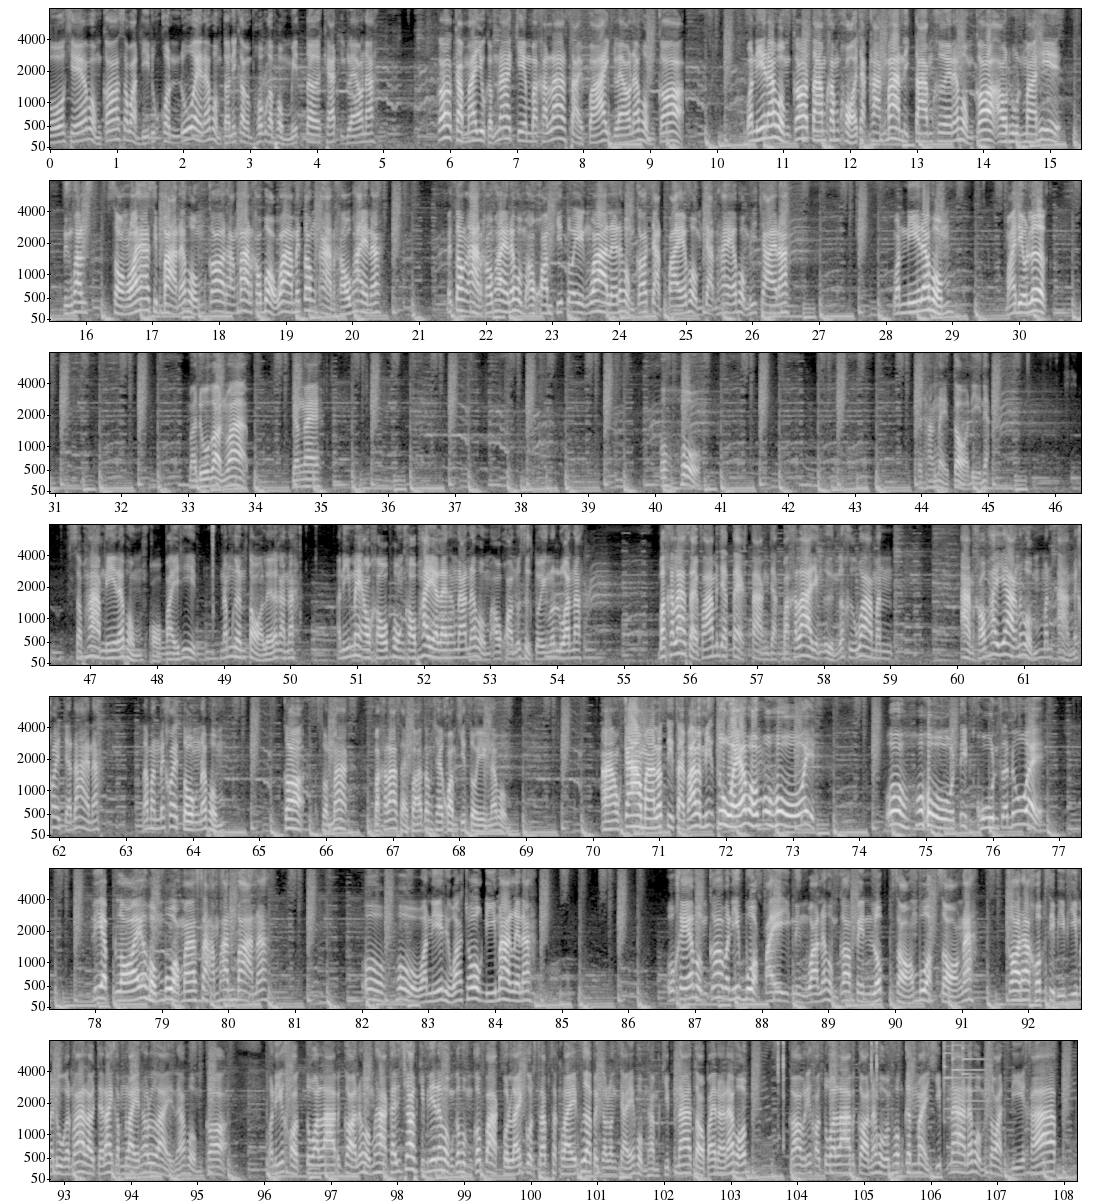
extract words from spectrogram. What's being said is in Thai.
โอเคครับผมก็สวัสดีทุกคนด้วยนะผมตอนนี้กลับมาพบกับผมมิสเตอร์แคทอีกแล้วนะ ก็กลับมาอยู่กับหน้าเกมบาคาร่าสายฟ้าอีกแล้วนะผมก็ วันนี้นะผมก็ตามคำขอจากทางบ้านอีกตามเคยนะผมก็เอาทุนมาที่ 1,250 บาทนะผมก็ทางบ้านเขาบอกว่าไม่ต้องอ่านเขาไพ่นะ ไม่ต้องอ่านเขาไพ่นะผมเอาความคิดตัวเองว่าเลยนะผมก็จัดไปครับผมจัดให้ครับผมพี่ชายนะ วันนี้นะผม ไม้เดียวเลิก มาดูก่อนว่า ยังไง โอ้โห ไปทางไหนต่อดีเนี่ย สภาพนี้นะผมขอไปที่น้ำเงินต่อเลยแล้วกันนะ อันนี้ไม่เอาเขาพงเขาไพ่อะไรทั้งนั้นนะผมเอาความรู้สึกตัวเองล้วนๆนะบาคาร่าสายฟ้ามันจะแตกต่างจากบาคาร่าอย่างอื่นก็คือว่ามัน อ่านเขาไพ่ยากนะผม มันอ่านไม่ค่อยจะได้นะ แล้วมันไม่ค่อยตรงนะผม ก็ส่วนมากบาคาร่าสายฟ้าต้องใช้ความคิดตัวเองนะผมอ้าวก้าวมาแล้วติดสายฟ้าแบบนี้สวยครับผม โอ้โหโอ้โห ติดคูณซะด้วย เรียบร้อยครับผมบวกมา 3,000 บาทนะ โอ้โห วันนี้ถือว่าโชคดีมากเลยนะ โอเคครับผมก็วันนี้บวกไปอีก 1 วันนะผมก็เป็นลบ2บวก2นะ ก็ถ้าครบ 10 EP มาดูกันว่าเราจะได้กำไรเท่าไหร่นะผมก็วันนี้ขอตัวลาไปก่อนนะผมหากใครที่ชอบคลิปนี้นะผมก็ผมก็ฝากกดไลค์กด Subscribe เพื่อเป็นกำลังใจให้ผมทำคลิปหน้าต่อไปหน่อยนะผม ก็วันนี้ขอตัวลาไปก่อนนะผมไว้พบกันใหม่คลิปหน้านะผมสวัสดีครับ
